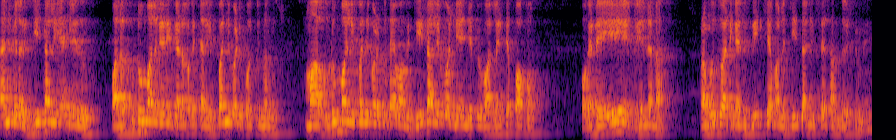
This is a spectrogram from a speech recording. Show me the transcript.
కానీ వీళ్ళకి జీతాలు ఇవ్వట్లేదు వాళ్ళ కుటుంబాలు కానీ గడవక చాలా ఇబ్బంది పడిపోతున్నారు. మా కుటుంబాలు ఇబ్బంది పడుతున్నాయి మాకు జీతాలు ఇవ్వండి అని చెప్పి వాళ్ళైతే పాపం ఒకటే వేదన. ప్రభుత్వానికి అది తీర్చే వాళ్ళ జీతాలు ఇస్తే సంతోషమే.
